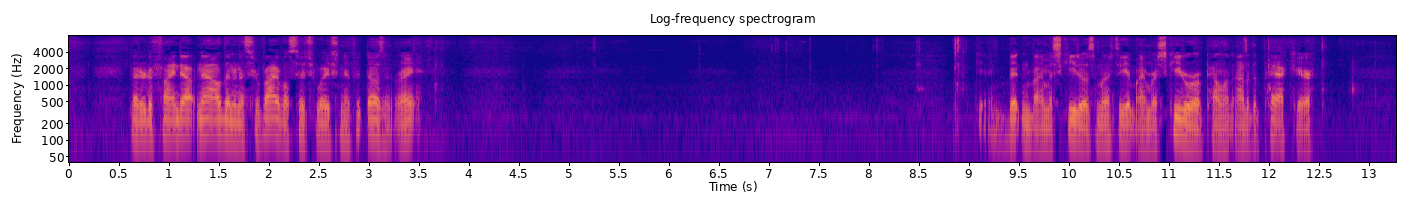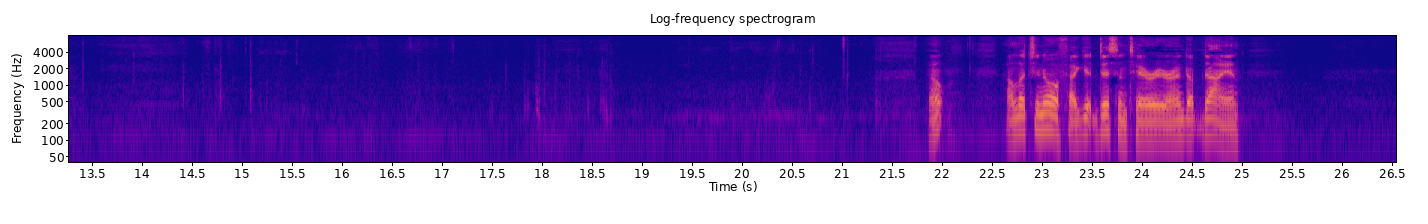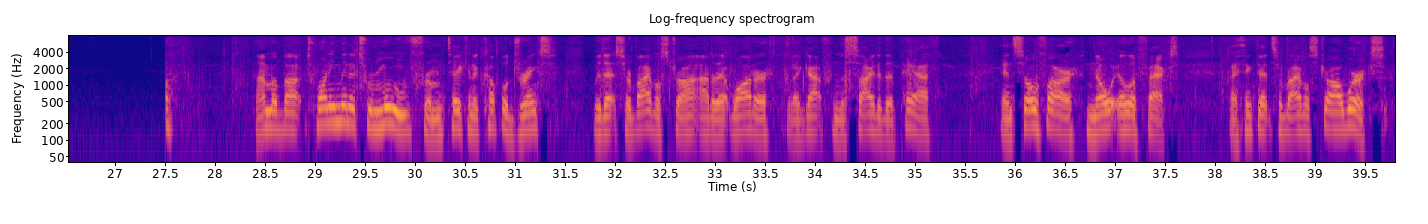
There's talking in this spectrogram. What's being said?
better to find out now than in a survival situation if it doesn't, right? Getting bitten by mosquitoes. I'm going to have to get my mosquito repellent out of the pack here. Well, I'll let you know if I get dysentery or end up dying. I'm about 20 minutes removed from taking a couple drinks with that survival straw out of that water that I got from the side of the path. And so far, no ill effects. I think that survival straw works.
